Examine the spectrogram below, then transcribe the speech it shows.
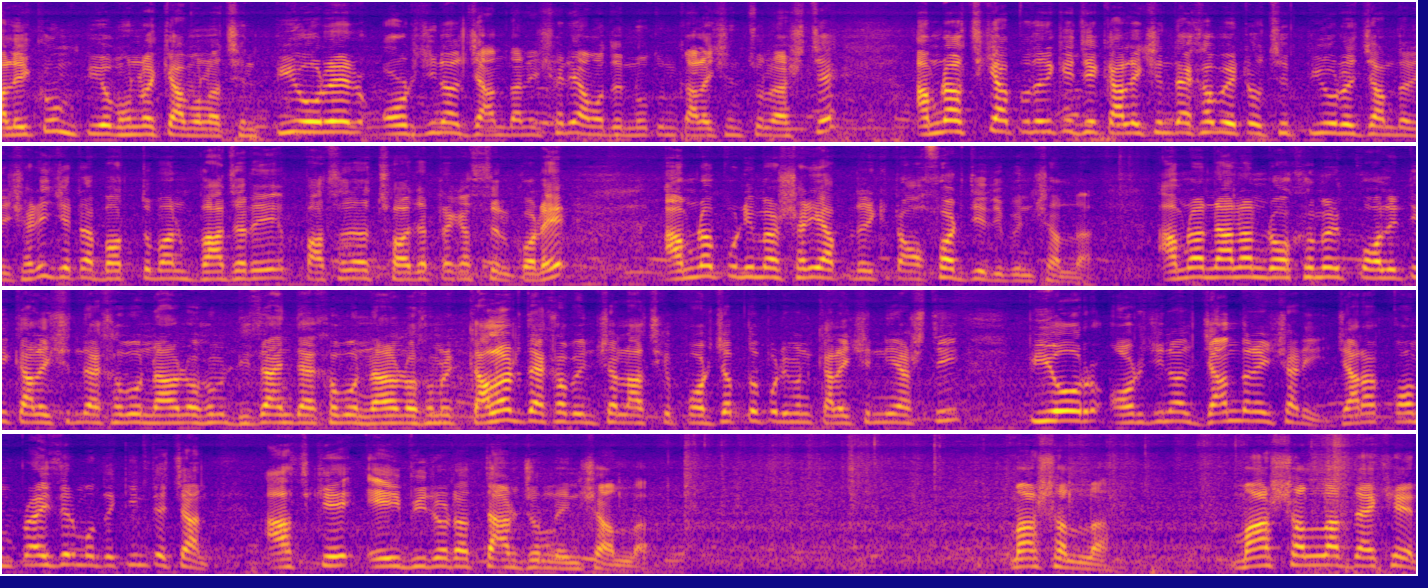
আলাইকুম। প্রিয় বন্ধুরা কেমন আছেন? পিওরের অরিজিনাল জামদানি শাড়ি আমাদের নতুন কালেকশন চলে আসছে। আমরা আজকে আপনাদেরকে যে কালেকশন দেখাবো, এটা হচ্ছে পিওরের জামদানি শাড়ি, যেটা বর্তমান বাজারে পাঁচ হাজার, ছ হাজার টাকা সেল করে। আমরা পূর্ণিমার শাড়ি আপনাদেরকে একটা অফার দিয়ে দেবো, ইনশাল্লাহ। আমরা নানান রকমের কোয়ালিটি কালেকশন দেখাবো, নানান রকমের ডিজাইন দেখাবো, নানান রকমের কালার দেখাবো, ইনশাল্লাহ। আজকে পর্যাপ্ত পরিমাণ কালেকশন নিয়ে আসছি, পিওর অরিজিনাল জামদানি শাড়ি। যারা কম প্রাইসের মধ্যে কিনতে চান, আজকে এই ভিডিওটা তার জন্য, ইনশাল্লাহ। মাশাল্লাহ। মাশাল্লাহ দেখেন,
